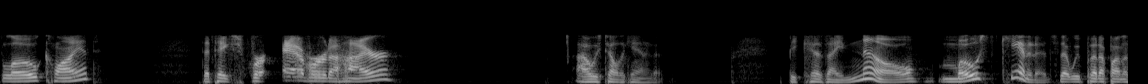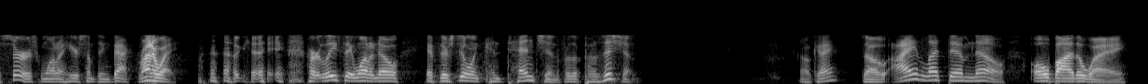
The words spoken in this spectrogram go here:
slow client that takes forever to hire, I always tell the candidate. Because I know most candidates that we put up on a search want to hear something back right away. okay? Or at least they want to know if they're still in contention for the position. Okay? So I let them know, oh, by the way,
